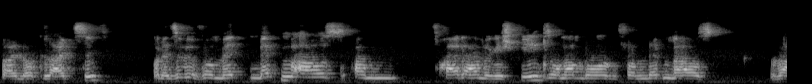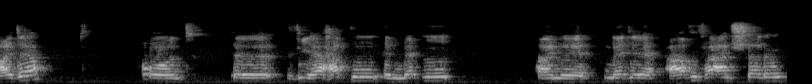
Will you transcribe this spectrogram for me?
bei Lok Leipzig. Und dann sind wir von Meppen aus, am Freitag haben wir gespielt, Sonntagmorgen von Meppen aus weiter. Und äh, wir hatten in Meppen eine nette Abendveranstaltung,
